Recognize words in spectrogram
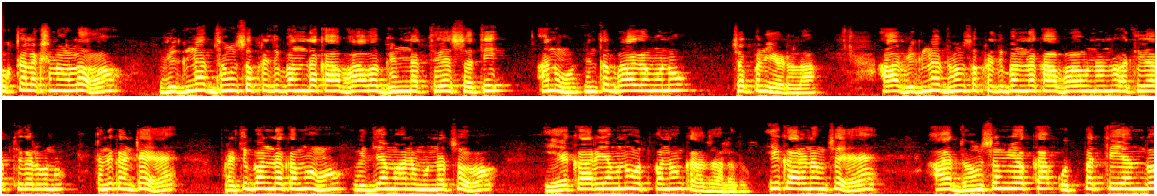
ఉక్త లక్షణంలో విఘ్నధ్వంస ప్రతిబంధకాభావ భిన్నత్వే సతి అను ఇంత భాగమును చెప్పని ఎడల ఆ విఘ్న ధ్వంస ప్రతిబంధకాభావనందు అతివ్యాప్తి కలుగును. ఎందుకంటే ప్రతిబంధకము విద్యమానం ఉన్నచో ఏ కార్యమును ఉత్పన్నం కాజాలదు. ఈ కారణంచే ఆ ధ్వంసం యొక్క ఉత్పత్తి ఎందు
